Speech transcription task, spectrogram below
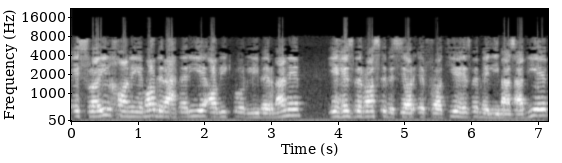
اسرائیل خانه ما به رهبری آویکتور لیبرمنه یه حزب راست بسیار افراطی حزب ملی مذهبیه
